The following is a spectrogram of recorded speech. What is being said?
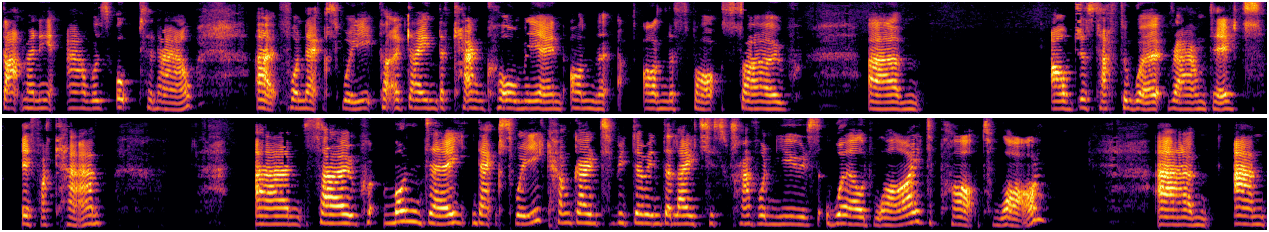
that many hours up to now uh, for next week but again they can call me in on the on the spot so um i'll just have to work round it if i can. Um so monday next week i'm going to be doing the latest travel news worldwide part one um, and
